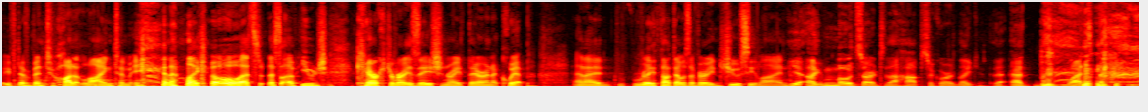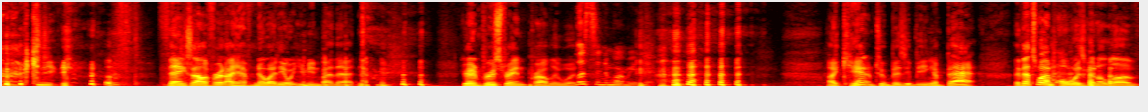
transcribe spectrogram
But you've never been too hot at lying to me, and I'm like, oh, that's that's a huge characterization right there and a quip, and I really thought that was a very juicy line. Yeah, like Mozart to the harpsichord. Like, at, what? Can you, thanks, Alfred. I have no idea what you mean by that. Granted, Bruce Wayne probably would. Listen to more music. I can't. I'm too busy being a bat. Like, that's why I'm always gonna love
